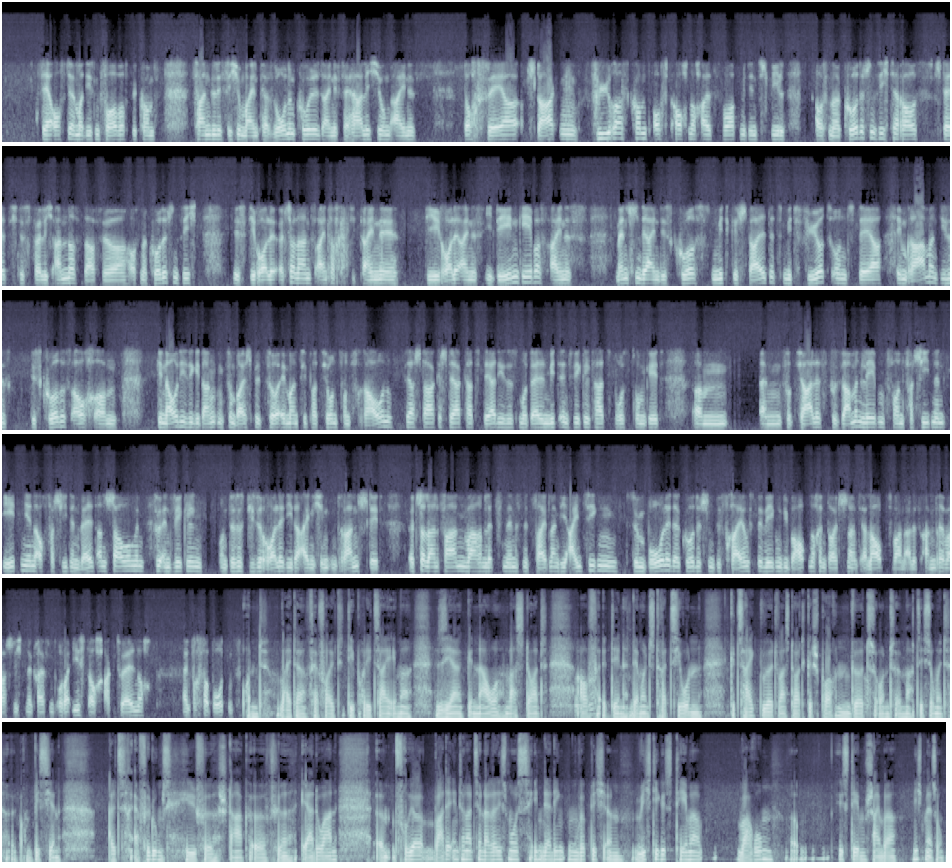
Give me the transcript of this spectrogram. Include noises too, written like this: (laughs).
sehr oft ja immer diesen Vorwurf bekommst, es handelt sich um einen Personenkult, eine Verherrlichung eines doch sehr starken Führers kommt oft auch noch als Wort mit ins Spiel. Aus einer kurdischen Sicht heraus stellt sich das völlig anders. Dafür aus einer kurdischen Sicht ist die Rolle Öcalans einfach eine, die Rolle eines Ideengebers, eines Menschen, der einen Diskurs mitgestaltet, mitführt und der im Rahmen dieses Diskurses auch ähm, genau diese Gedanken zum Beispiel zur Emanzipation von Frauen sehr stark gestärkt hat, der dieses Modell mitentwickelt hat, wo es darum geht, ähm, ein soziales Zusammenleben von verschiedenen Ethnien, auch verschiedenen Weltanschauungen zu entwickeln. Und das ist diese Rolle, die da eigentlich hinten dran steht. Öcalan-Fahnen waren letzten Endes eine Zeit lang die einzigen Symbole der kurdischen Befreiungsbewegung, die überhaupt noch in Deutschland erlaubt waren. Alles andere war schlicht und ergreifend oder ist auch aktuell noch einfach verboten. Und weiter verfolgt die Polizei immer sehr genau, was dort mhm. auf den Demonstrationen gezeigt wird, was dort gesprochen wird und äh, macht sich somit auch ein bisschen als Erfüllungshilfe stark äh, für Erdogan. Ähm, früher war der Internationalismus in der Linken wirklich ein wichtiges Thema. Warum ähm, ist dem scheinbar nicht mehr so?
